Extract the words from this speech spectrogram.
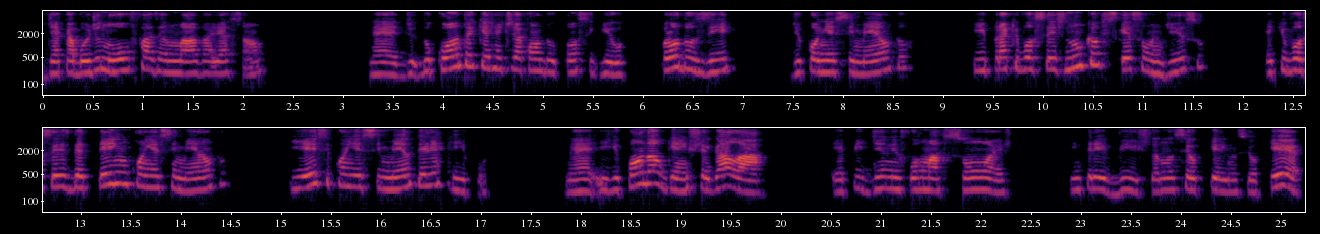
A gente acabou de novo fazendo uma avaliação né, de, do quanto é que a gente já conseguiu produzir de conhecimento, e para que vocês nunca esqueçam disso, é que vocês detêm um conhecimento, e esse conhecimento ele é rico. Né? E que quando alguém chegar lá é, pedindo informações, entrevista, não sei o quê, não sei o quê,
